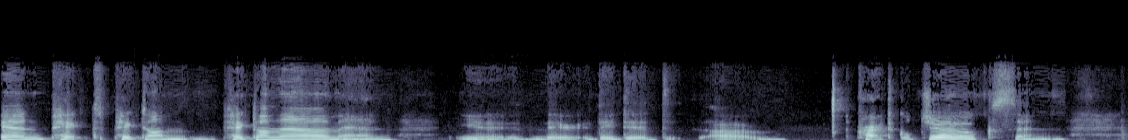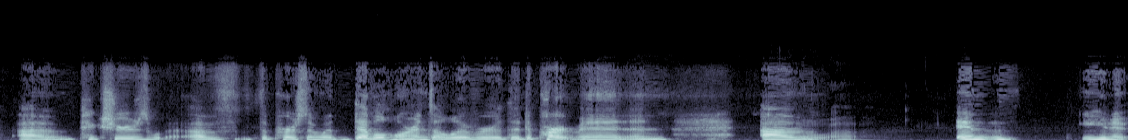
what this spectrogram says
and picked picked on picked on them and you know they they did um, practical jokes and um, pictures of the person with devil horns all over the department and um, oh, wow. and you know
